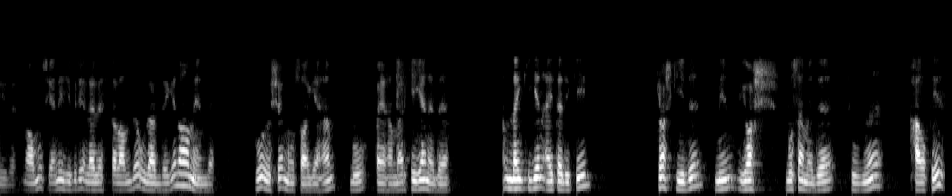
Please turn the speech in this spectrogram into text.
deydi. Nomus ya'ni jibril alayhissalomni ulardagi nomi endi. Bu o'sha musoga ham bu payg'ambar kelgan edi. Undan keyin aytadiki koshkiydi men yosh bo'lsam edi sizni xalqingiz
